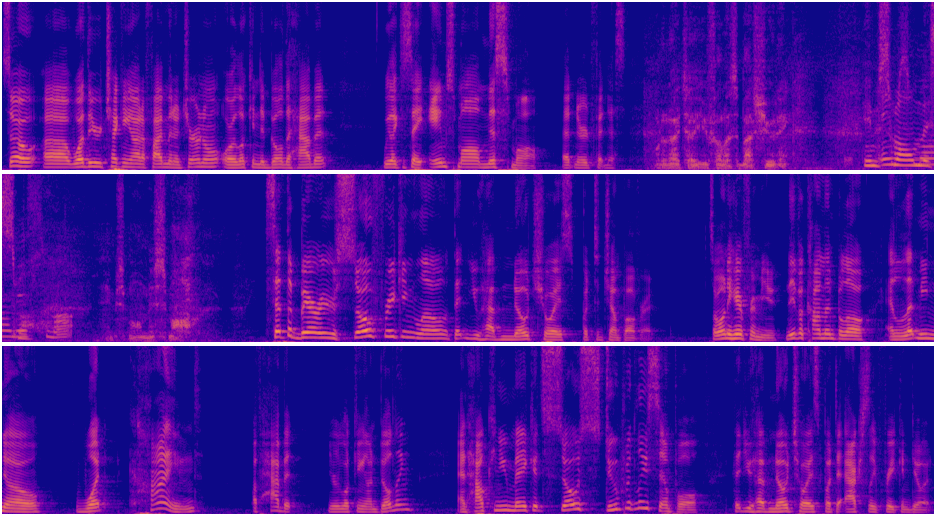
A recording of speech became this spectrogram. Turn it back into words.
So, uh, whether you're checking out a five minute journal or looking to build a habit, we like to say aim small, miss small at Nerd Fitness. What did I tell you fellas about shooting? Aim small, miss small. Small, miss small. Set the barrier so freaking low that you have no choice but to jump over it. So I want to hear from you. Leave a comment below and let me know what kind of habit you're looking on building and how can you make it so stupidly simple that you have no choice but to actually freaking do it.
